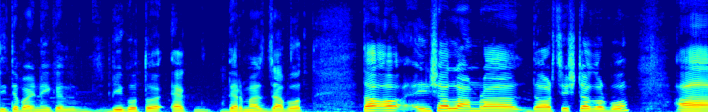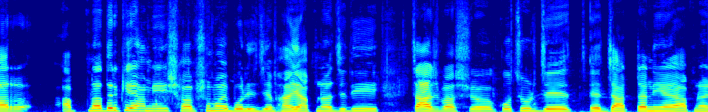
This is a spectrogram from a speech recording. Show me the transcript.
দিতে পারিনি বিগত এক, দেড় মাস যাবত তা ইনশাল্লাহ আমরা দেওয়ার চেষ্টা করব। আর আপনাদেরকে আমি সব সময় বলি যে, ভাই, আপনার যদি চাষবাস, কচুর যে জাতটা নিয়ে আপনার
